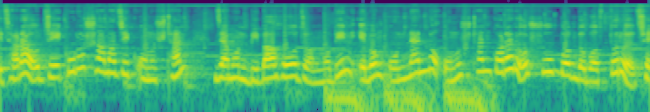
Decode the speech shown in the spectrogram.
এছাড়াও যে কোনো সামাজিক অনুষ্ঠান, যেমন বিবাহ, জন্মদিন এবং অন্যান্য অনুষ্ঠান করারও সুবন্দোবস্ত রয়েছে।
